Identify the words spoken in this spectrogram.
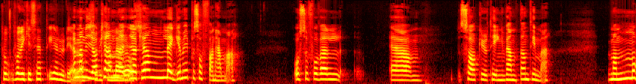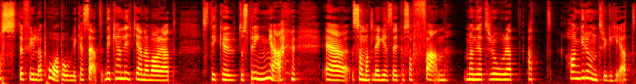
På, på vilket sätt är du det Ja, då? men jag, kan, oss. jag kan lägga mig på soffan hemma. Och så får väl... ehm, saker och ting vänta en timme. Man måste fylla på på olika sätt. Det kan lika gärna vara att sticka ut och springa eh, som att lägga sig på soffan. Men jag tror att, att ha en grundtrygghet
